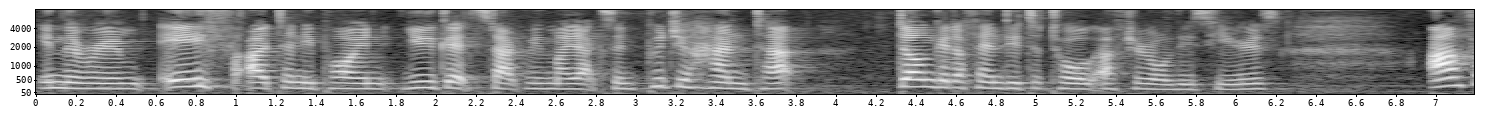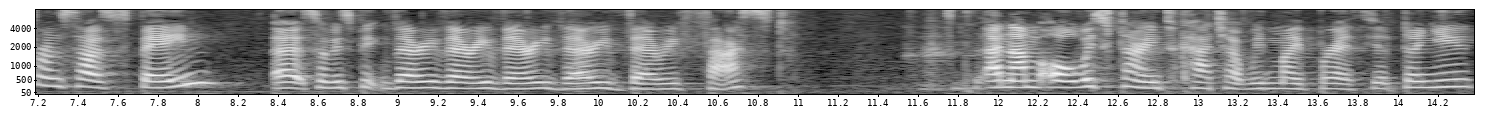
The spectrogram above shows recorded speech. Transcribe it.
in the room, if at any point you get stuck with my accent, put your hand up. Don't get offended at all after all these years. I'm from South Spain, uh, so we speak very, very, very, very, very fast. and I'm always trying to catch up with my breath. Don't you?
